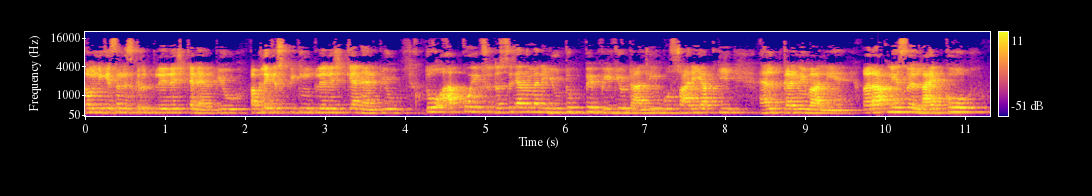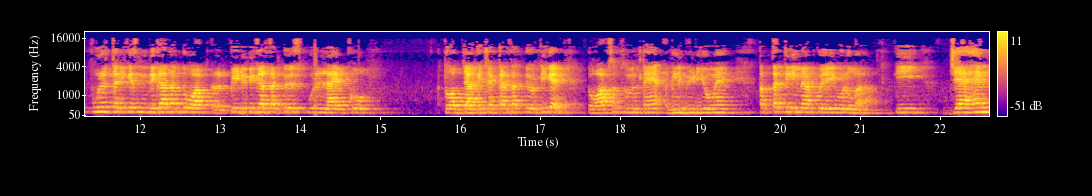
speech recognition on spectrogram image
communication skill playlist can help you public speaking playlist can help you तो आपको 110 से ज़्यादा मैंने यूट्यूब पे वीडियो डाल दी वो सारी आपकी हेल्प करने वाली है। अगर आपने इस लाइव को पूरे तरीके से नहीं दिखा था तो आप रिपीट भी कर सकते हो इस पूरे लाइव को। तो आप जाके चेक कर सकते हो, ठीक है? तो आप सबसे मिलते हैं अगली वीडियो में। तब तक के लिए मैं आपको यही बोलूँगा कि जय हिंद,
